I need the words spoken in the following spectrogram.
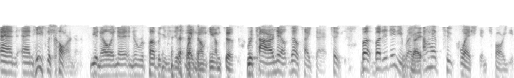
and and he's the coroner, you know, and, and the Republicans are just waiting on him to retire, and they'll they'll take that too. But but at any rate, Right. I have two questions for you.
